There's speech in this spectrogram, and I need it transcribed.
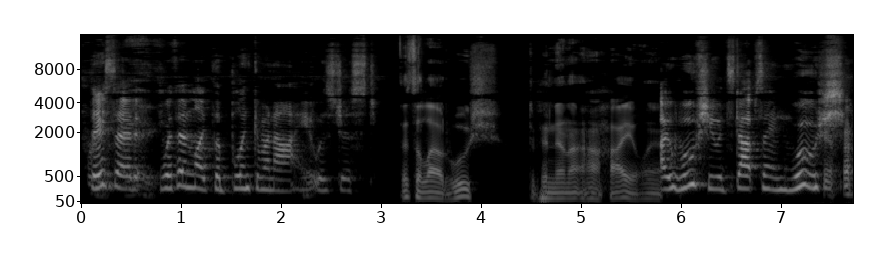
pretty. They said big. within like the blink of an eye, it was just That's a loud whoosh, depending on how high it went. I whoosh. You would stop saying whoosh.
